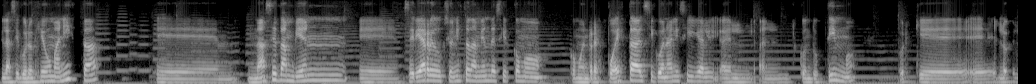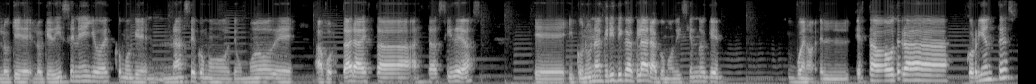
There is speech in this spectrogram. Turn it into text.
La psicología humanista nace también, sería reduccionista también decir como como en respuesta al psicoanálisis y al, conductismo, porque eh, lo, que, lo que dicen ellos es como que nace como de un modo de aportar a, esta, a estas ideas eh, y con una crítica clara, como diciendo que, bueno, estas otras corrientes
